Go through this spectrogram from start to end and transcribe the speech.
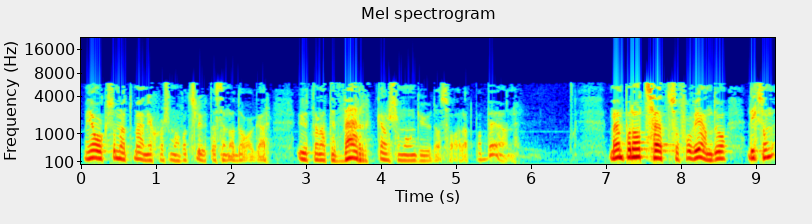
Men jag har också mött människor som har fått sluta sina dagar utan att det verkar som om Gud har svarat på bön. Men på något sätt så får vi ändå liksom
